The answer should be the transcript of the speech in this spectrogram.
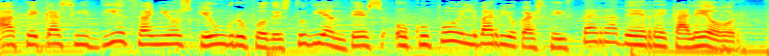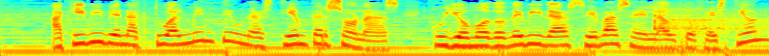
Hace casi 10 años que un grupo de estudiantes ocupó el barrio Gasteiztarra de Recaleor. Aquí viven actualmente unas 100 personas, cuyo modo de vida se basa en la autogestión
